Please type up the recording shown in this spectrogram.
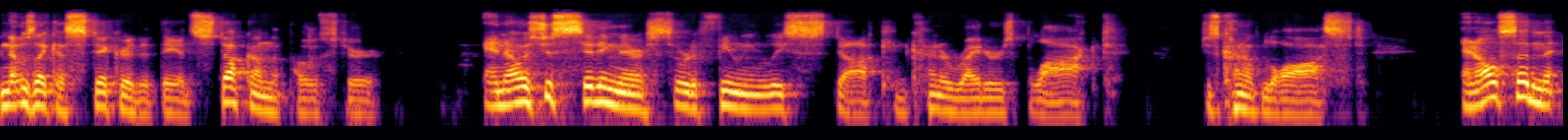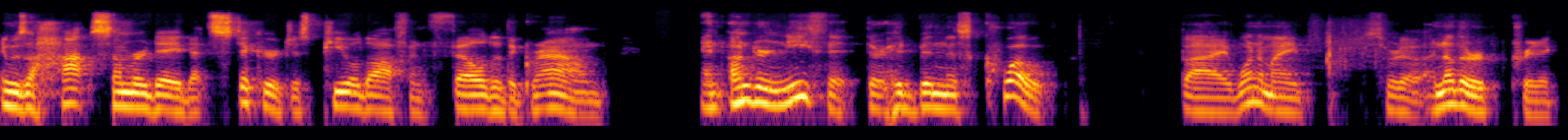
And that was like a sticker that they had stuck on the poster. And I was just sitting there, sort of feeling really stuck and kind of writer's blocked, just kind of lost. And all of a sudden, it was a hot summer day. That sticker just peeled off and fell to the ground. And underneath it, there had been this quote by one of my sort of another critic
